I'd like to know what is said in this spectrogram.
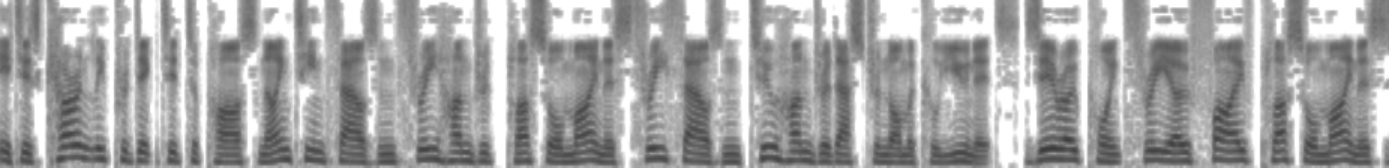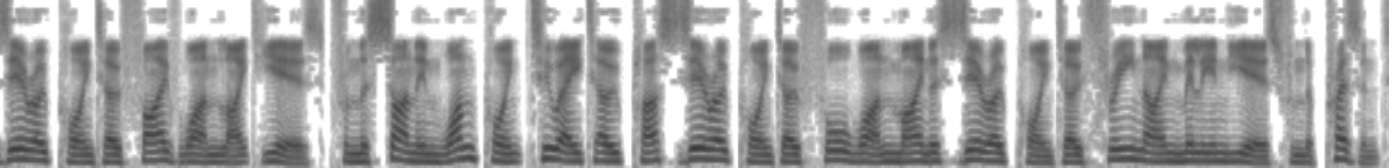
It is currently predicted to pass 19,300 plus or minus 3,200 astronomical units, 0.305 plus or minus 0.051 light years from the sun in 1.280 plus 0.041 minus 0.039 million years from the present,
